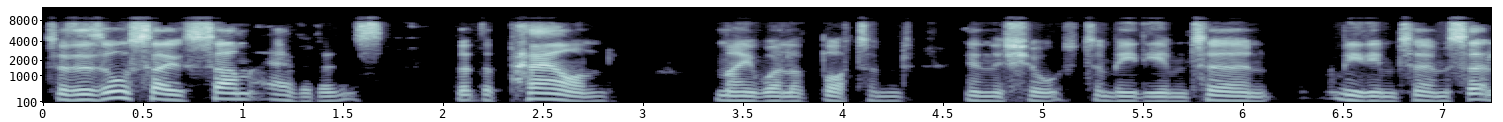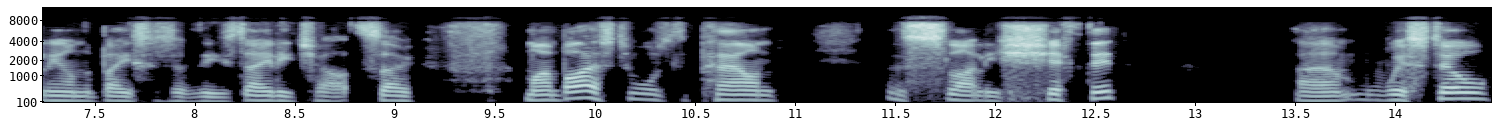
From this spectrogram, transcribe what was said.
So there's also some evidence that the pound may well have bottomed in the short to medium term medium term, certainly on the basis of these daily charts. So my bias towards the pound has slightly shifted. Um, we're still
